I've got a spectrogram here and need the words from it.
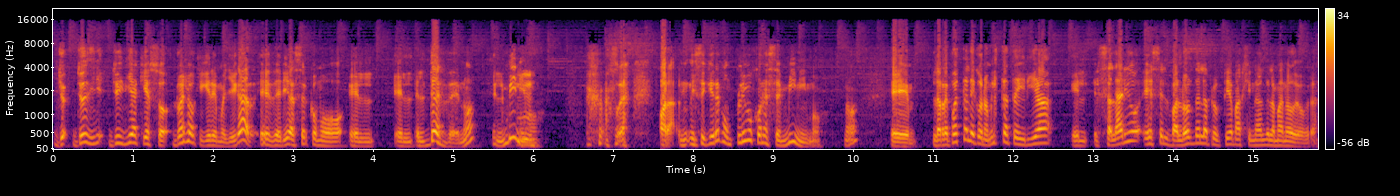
yo, yo, diría, yo, diría, que eso no es lo que queremos llegar, eh, debería ser como el, el, el, desde, ¿no? El mínimo. Mm. o sea, ahora, ni siquiera cumplimos con ese mínimo, ¿no? Eh, la respuesta del economista te diría, el, el salario es el valor de la productividad marginal de la mano de obra.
